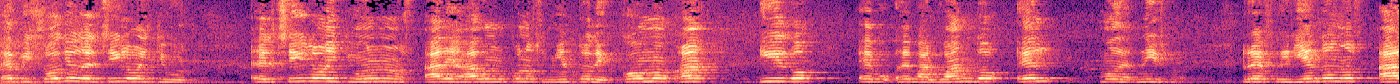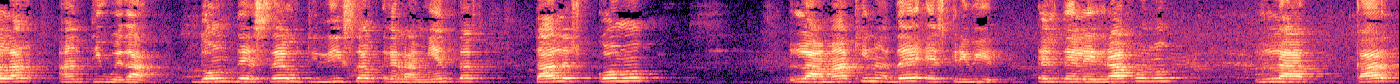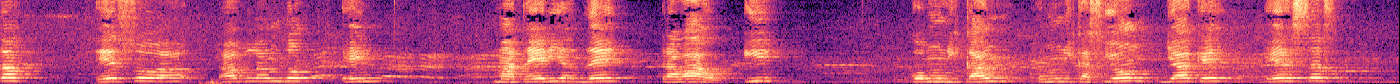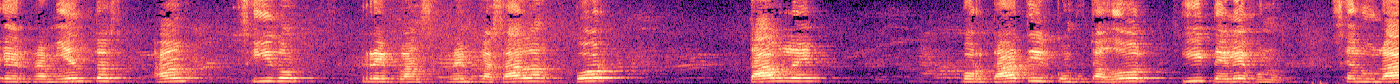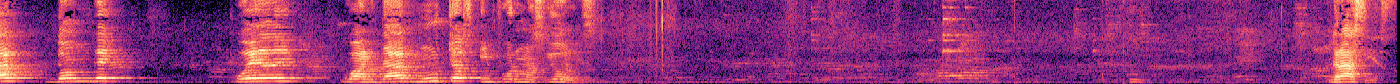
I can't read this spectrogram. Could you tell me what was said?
Episodio del siglo XXI. El siglo XXI nos ha dejado un conocimiento de cómo ha ido evaluando el modernismo, refiriéndonos a la antigüedad, donde se utilizan herramientas tales como la máquina de escribir, el teléfono, la carta, eso hablando en materia de trabajo y comunicación, ya que esas herramientas han sido reemplazadas por tablet, portátil, computador y teléfono celular donde puede guardar muchas informaciones. Gracias.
